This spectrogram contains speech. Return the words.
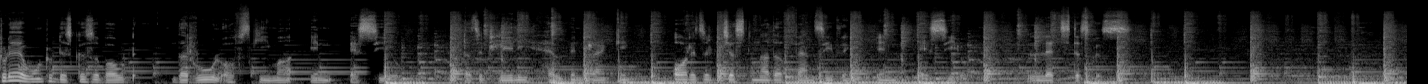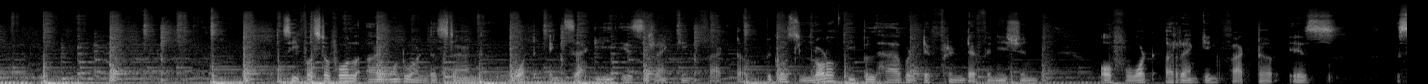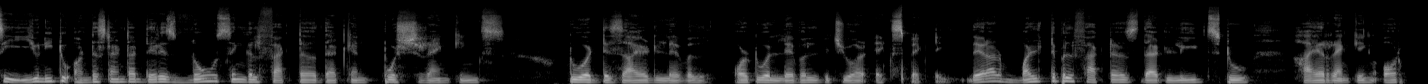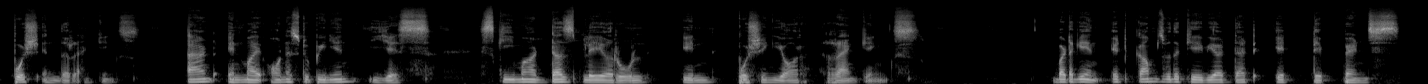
Today I want to discuss about the role of schema in SEO. Does it really help in ranking or is it just another fancy thing in SEO? Let's discuss. See, first of all, I want to understand what exactly is ranking factor because a lot of people have a different definition of what a ranking factor is. See, you need to understand that there is no single factor that can push rankings to a desired level or to a level which you are expecting. There are multiple factors that leads to higher ranking or push in the rankings. And in my honest opinion, yes, schema does play a role in pushing your rankings. But again, it comes with a caveat that it depends.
